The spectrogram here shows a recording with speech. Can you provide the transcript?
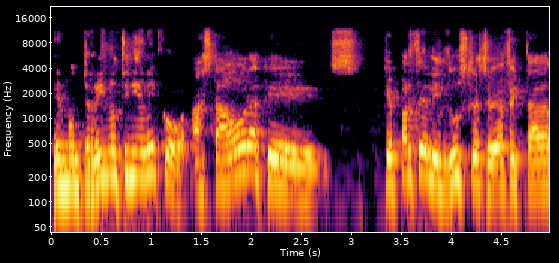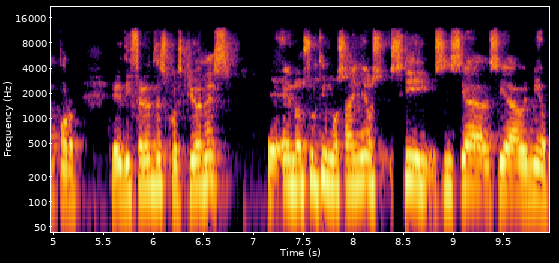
en Monterrey no tenían eco. Hasta ahora que, que parte de la industria se ve afectada por eh, diferentes cuestiones, eh, en los últimos años sí, sí, sí ha, sí ha, venido.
